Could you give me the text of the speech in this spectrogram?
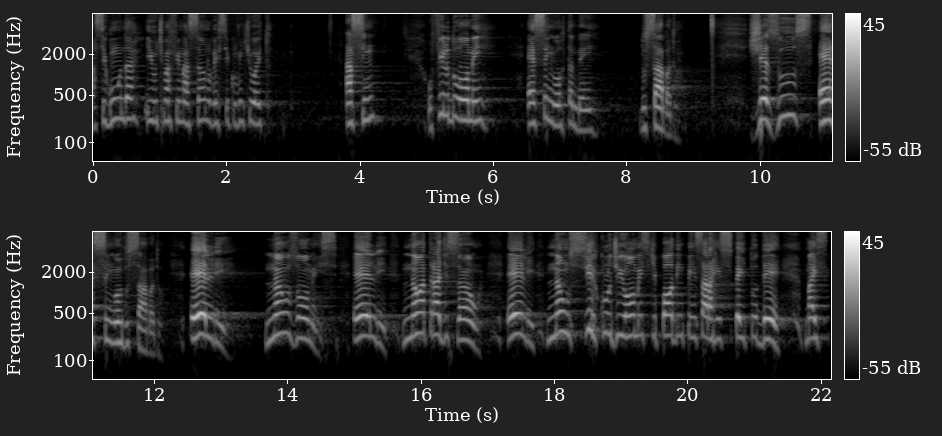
a segunda e última afirmação no versículo 28. Assim, o filho do homem é Senhor também do sábado. Jesus é Senhor do sábado. Ele, não os homens, ele, não a tradição, ele, não um círculo de homens que podem pensar a respeito de, mas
